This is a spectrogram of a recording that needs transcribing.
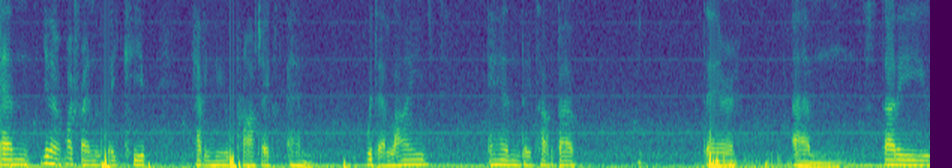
and you know my friends they keep having new projects and with their lives and they talk about their um, studies,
